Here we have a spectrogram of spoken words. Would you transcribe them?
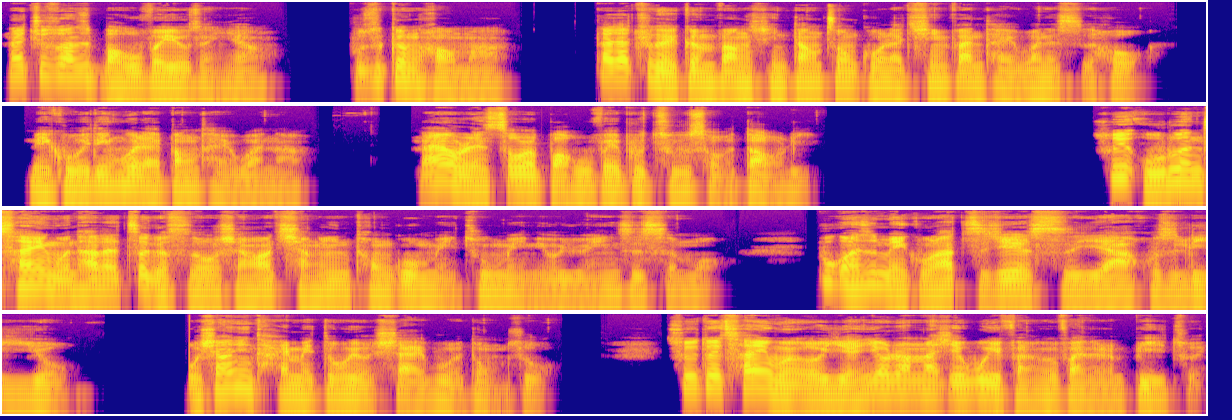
那就算是保护费又怎样？不是更好吗？大家就可以更放心，当中国来侵犯台湾的时候，美国一定会来帮台湾啊！哪有人收了保护费不出手的道理？所以，无论蔡英文他在这个时候想要强硬通过美猪美牛，原因是什么？不管是美国他直接的施压，或是利诱，我相信台美都会有下一步的动作。所以，对蔡英文而言，要让那些为反而反的人闭嘴，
